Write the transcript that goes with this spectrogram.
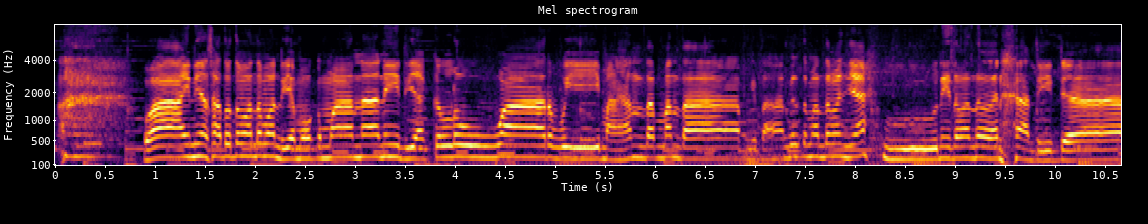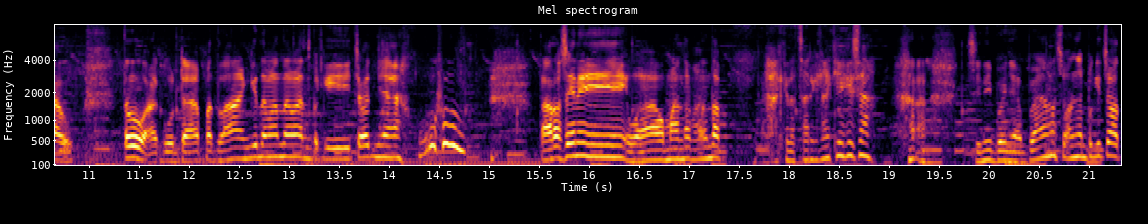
Wah ini yang satu teman-teman. Dia mau ke mana nih? Dia keluar. Wih mantap mantap. Kita ambil teman-teman ya. Uh, nih teman-teman. Tidak. Tuh, aku dapat lagi teman-teman bekicotnya. Uhuh. Taruh sini. Wow, mantap mantap. Nah, kita cari lagi ya guys ya. sini banyak banget soalnya bekicot.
